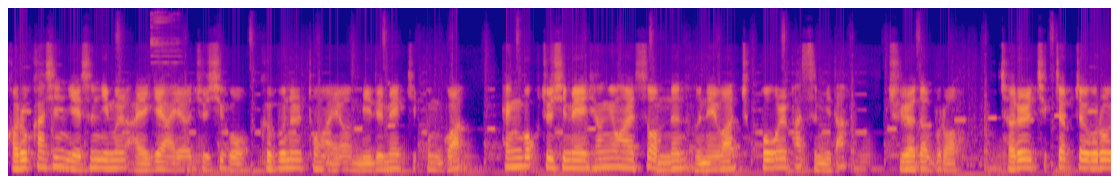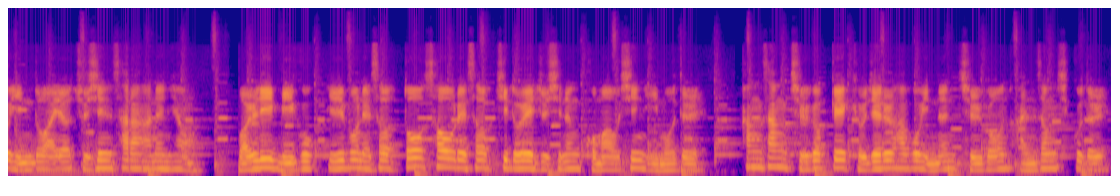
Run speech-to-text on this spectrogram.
거룩하신 예수님을 알게 하여 주시고 그분을 통하여 믿음의 기쁨과 행복 주심에 형용할 수 없는 은혜와 축복을 받습니다. 주여 더불어 저를 직접적으로 인도하여 주신 사랑하는 형, 멀리 미국, 일본에서 또 서울에서 기도해 주시는 고마우신 이모들, 항상 즐겁게 교제를 하고 있는 즐거운 안성 식구들,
